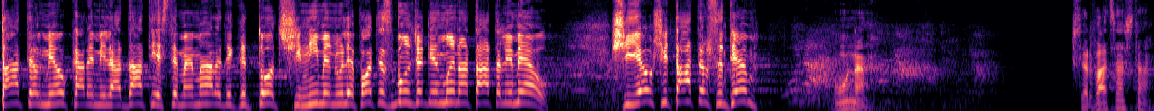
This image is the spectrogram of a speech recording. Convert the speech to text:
Tatăl meu care mi le-a dat este mai mare decât tot și nimeni nu le poate smulge din mâna tatălui meu. Și eu și Tatăl suntem una. una. Observați asta.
